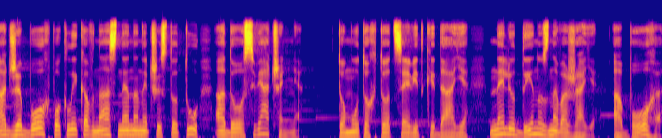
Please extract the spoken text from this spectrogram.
Адже Бог покликав нас не на нечистоту, а до освячення. Тому то, хто це відкидає, не людину зневажає, а Бога,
